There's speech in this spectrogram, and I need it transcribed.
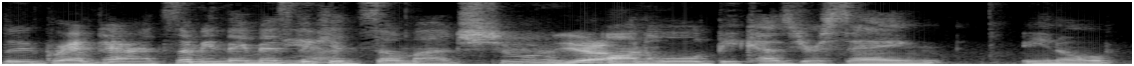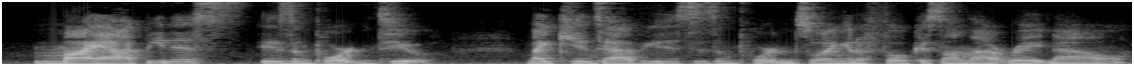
the grandparents i mean they miss the kids so much Sure. yeah. on hold because you're saying you know my happiness is important too my kids happiness is important so i'm going to focus on that right now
